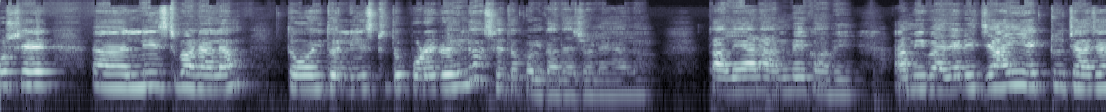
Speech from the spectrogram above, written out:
বসে লিস্ট বানালাম। তো ওই তো লিস্ট তো পড়ে রইল, সে তো কলকাতা চলে গেল। তাহলে আর আনবে কবে? আমি বাজারে যাই, একটু যা যা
